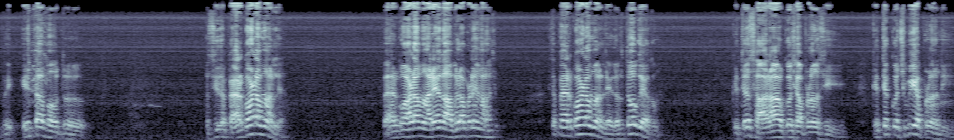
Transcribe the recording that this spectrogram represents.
ਵੀ ਇਹ ਤਾਂ ਬਹੁਤ ਅਸੀਂ ਤਾਂ ਪੈਰ ਕੋਹੜਾ ਮਾਰ ਲਿਆ। ਪੈਰ ਕੋਹੜਾ ਮਾਰਿਆ ਗਾਫਲ ਆਪਣੇ ਹੱਥ। ਤੇ ਪੈਰ ਕੋਹੜਾ ਮਾਰ ਲਿਆ, ਗਲਤ ਹੋ ਗਿਆ ਕੰਮ। ਕਿਤੇ ਸਾਰਾ ਕੁਝ ਆਪਣਾ ਸੀ ਕਿਤੇ ਕੁਝ ਵੀ ਆਪਣਾ ਨਹੀਂ।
